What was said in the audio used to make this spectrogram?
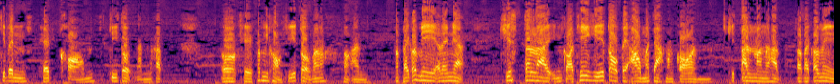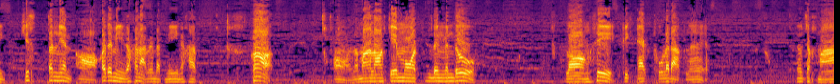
ที่เป็นเพชรของคิริโตะกันนะครับ โอเค ก็มีของคิริโตะมาสองอัน ต่อไปก็มีอะไรเนี่ยคริสตัลไลอินกอที่คิริโตะไปเอามาจากมังกรคิสตัลมังนะครับ ต่อไปก็มีคริสตัลเนียนอ๋อก็จะมีลักษณะเป็นแบบนี้นะครับ ก็ อ๋อเรามาลองเกมโหมดดึงกันดู ลองที่พิกแอคทุกระดับเลย เริ่มจากไม้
